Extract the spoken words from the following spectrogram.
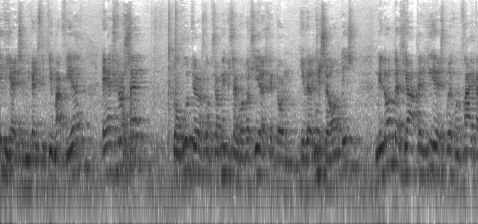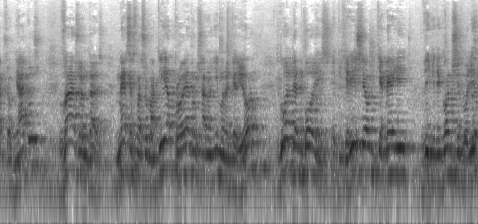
ίδια η συνδικαλιστική μαφία έστρωσε το βούτυρο στο ψωμί της εργοδοσίας και των κυβερνήσεών της, μιλώντας για απεργίες που έχουν φάει τα ψωμιά τους, βάζοντας μέσα στα σωματεία προέδρους ανωνύμων εταιριών, golden boys επιχειρήσεων και μέλη διοικητικών συμβολίων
